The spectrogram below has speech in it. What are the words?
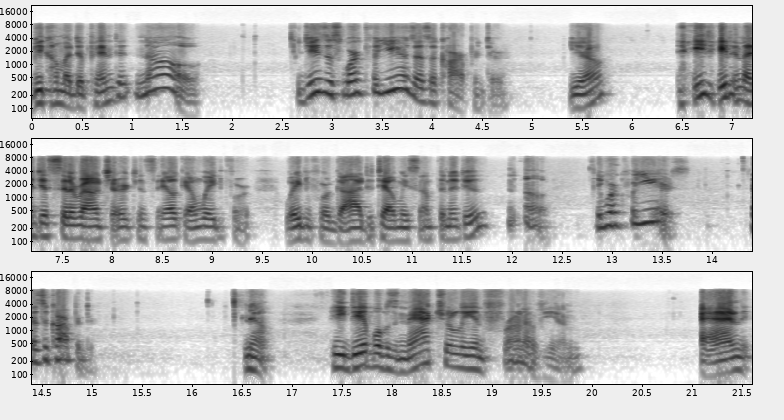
become a dependent? No. Jesus worked for years as a carpenter, you know? He, he did not just sit around church and say, okay, I'm waiting for waiting for God to tell me something to do. No. He worked for years as a carpenter. Now, he did what was naturally in front of him and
